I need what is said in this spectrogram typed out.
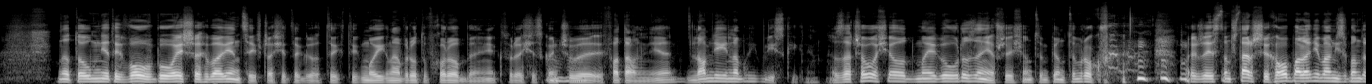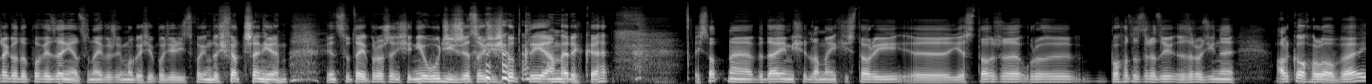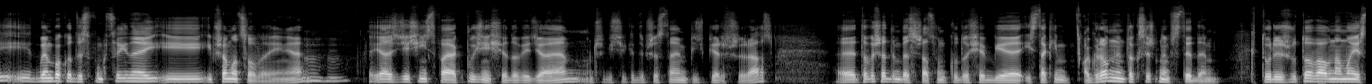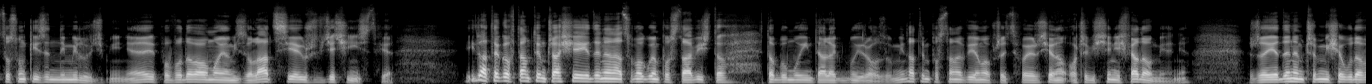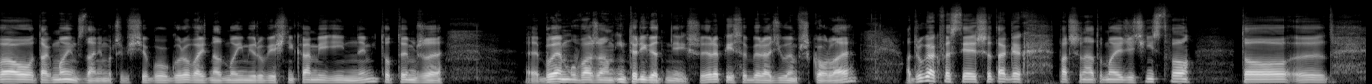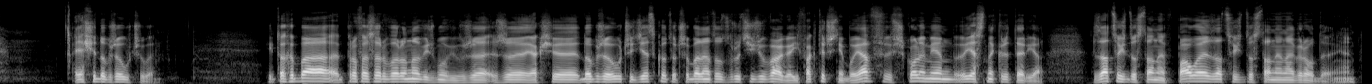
no to u mnie tych wołów było jeszcze chyba więcej w czasie tego, tych, tych moich nawrotów choroby, nie? które się skończyły fatalnie, dla mnie i dla moich bliskich. Nie? Zaczęło się od mojego urodzenia w 65 roku, także jestem starszy hop, ale nie mam nic mądrego do powiedzenia, co najwyżej mogę się podzielić swoim doświadczeniem, więc tutaj proszę się nie łudzić, że coś się odkryje Amerykę. Istotne, wydaje mi się, dla mojej historii y, jest to, że pochodzę z, rodzi- z rodziny alkoholowej i głęboko dysfunkcyjnej i, i przemocowej. Nie? Ja z dzieciństwa, jak później się dowiedziałem, oczywiście kiedy przestałem pić pierwszy raz, e, to wyszedłem bez szacunku do siebie i z takim ogromnym toksycznym wstydem, który rzutował na moje stosunki z innymi ludźmi, nie? powodował moją izolację już w dzieciństwie. I dlatego w tamtym czasie jedyne na co mogłem postawić to, to był mój intelekt, mój rozum. I na tym postanowiłem oprzeć swoje życie, no oczywiście nieświadomie, nie? że jedynym czym mi się udawało, tak moim zdaniem oczywiście, było górować nad moimi rówieśnikami i innymi, to tym, że e, byłem, uważam, inteligentniejszy, lepiej sobie radziłem w szkole. A druga kwestia jeszcze, tak jak patrzę na to moje dzieciństwo, to y, ja się dobrze uczyłem. I to chyba profesor Woronowicz mówił, że, że jak się dobrze uczy dziecko, to trzeba na to zwrócić uwagę. I faktycznie, bo ja w szkole miałem jasne kryteria. Za coś dostanę w pałę, za coś dostanę nagrodę. Nie?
